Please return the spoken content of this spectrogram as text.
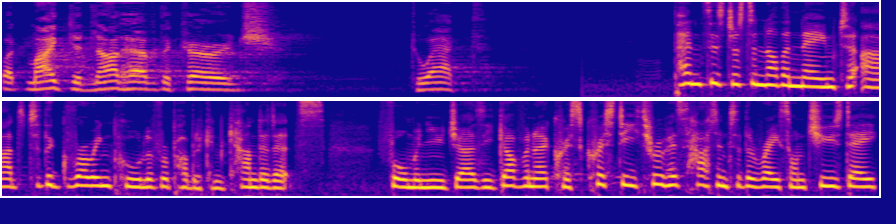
but Mike did not have the courage to act. Pence is just another name to add to the growing pool of Republican candidates. Former New Jersey Governor Chris Christie threw his hat into the race on Tuesday,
